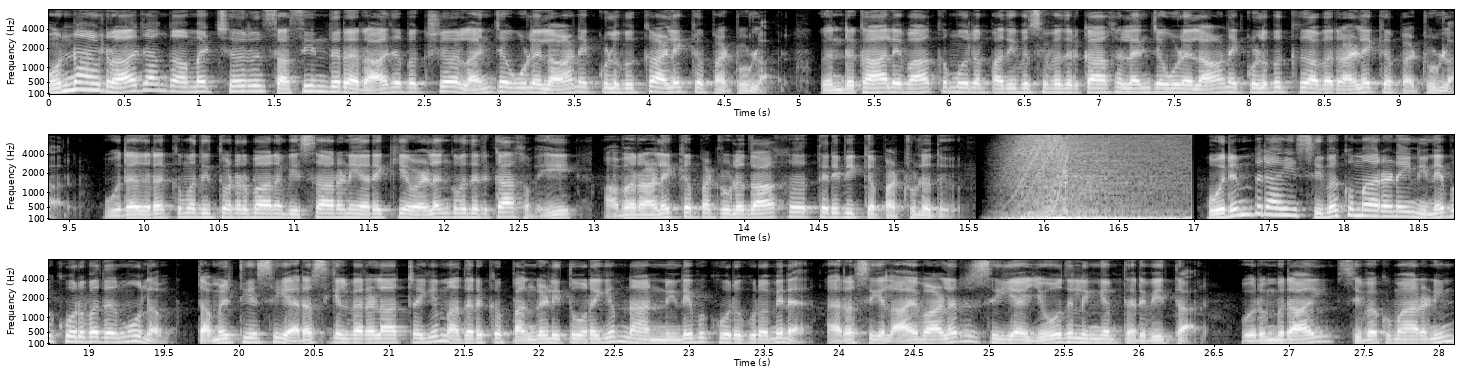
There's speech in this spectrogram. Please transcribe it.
முன்னாள் ராஜாங்க அமைச்சர் சசீந்திர ராஜபக்ஷ லஞ்ச ஊழல் ஆணைக்குழுவுக்கு அழைக்கப்பட்டுள்ளார். இன்று காலை வாக்குமூலம் பதிவு செய்வதற்காக லஞ்ச ஊழல் ஆணைக்குழுவுக்கு அவர் அழைக்கப்பட்டுள்ளார். உர இறக்குமதி தொடர்பான விசாரணை அறிக்கையை வழங்குவதற்காகவே அவர் அழைக்கப்பட்டுள்ளதாக தெரிவிக்கப்பட்டுள்ளது. உரும்பிராய் சிவகுமாரனை நினைவு கூறுவதன் மூலம் தமிழ் தேசிய அரசியல் வரலாற்றையும் அதற்கு பங்களித்தோரையும் நான் நினைவு கூறுகிறோம் என அரசியல் ஆய்வாளர் சி ஏ யோதிலிங்கம் தெரிவித்தார். உரும்பிராய் சிவகுமாரனின்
